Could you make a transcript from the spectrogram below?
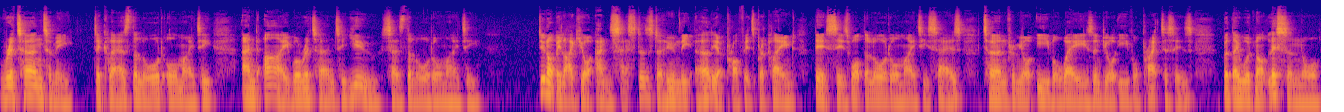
Return to me, declares the Lord Almighty, and I will return to you, says the Lord Almighty. Do not be like your ancestors, to whom the earlier prophets proclaimed, This is what the Lord Almighty says turn from your evil ways and your evil practices. But they would not listen or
